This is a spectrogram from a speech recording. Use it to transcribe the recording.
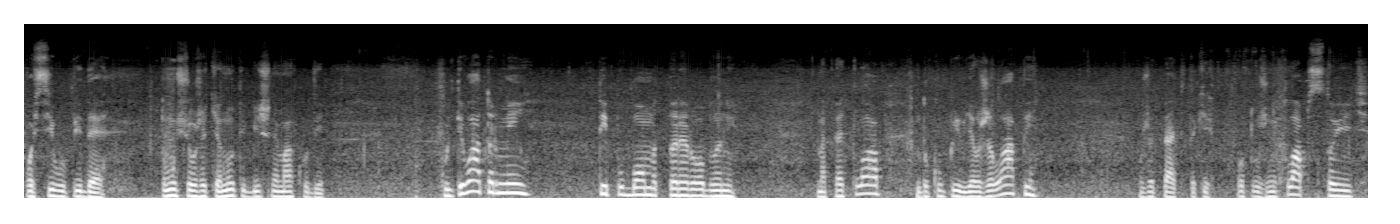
посіву піде. Тому що вже тягнути більш нема куди. Культиватор мій, типу бомбат перероблений. На 5 лап. Докупив я вже лапи. Вже 5 таких потужних лап стоїть.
